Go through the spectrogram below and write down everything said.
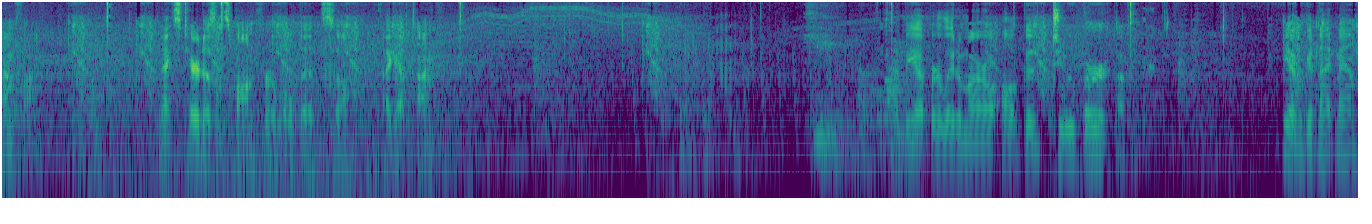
I'm fine. Next tear doesn't spawn for a little bit, so I got time. I'll be up early tomorrow. All good, Trooper. Okay. Oh, you have a good night, man.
